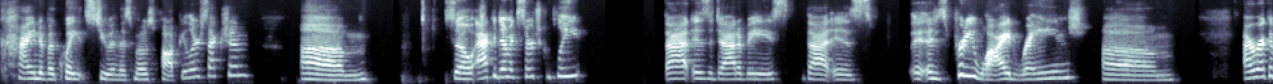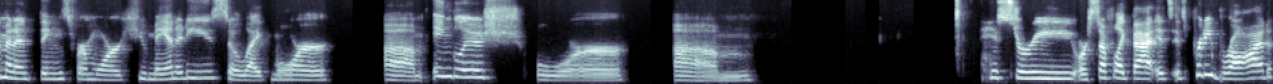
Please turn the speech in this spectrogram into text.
kind of equates to in this most popular section. Um, so academic search complete, that is a database that is it's pretty wide range. Um, I recommended things for more humanities, so like more um, English or um, history or stuff like that. It's it's pretty broad.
